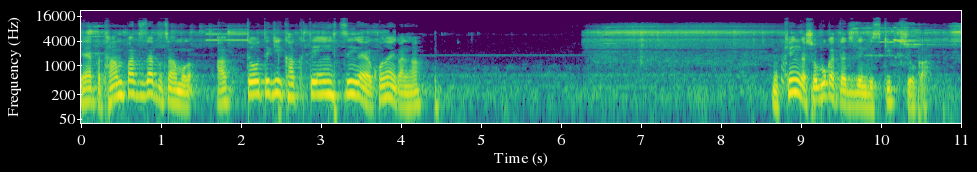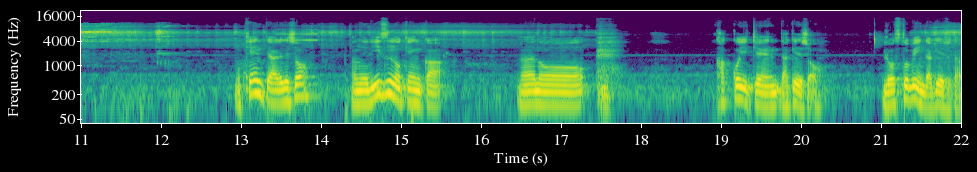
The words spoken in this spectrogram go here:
ややっぱ単発だとさもう圧倒的確定演出以外は来ないかな。もう剣がしょぼかった時点でスキップしようか。もう剣ってあれでしょ？あの、ね、リズの剣かあのー、かっこいい剣だけでしょ？ロストベインだけでしょ多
